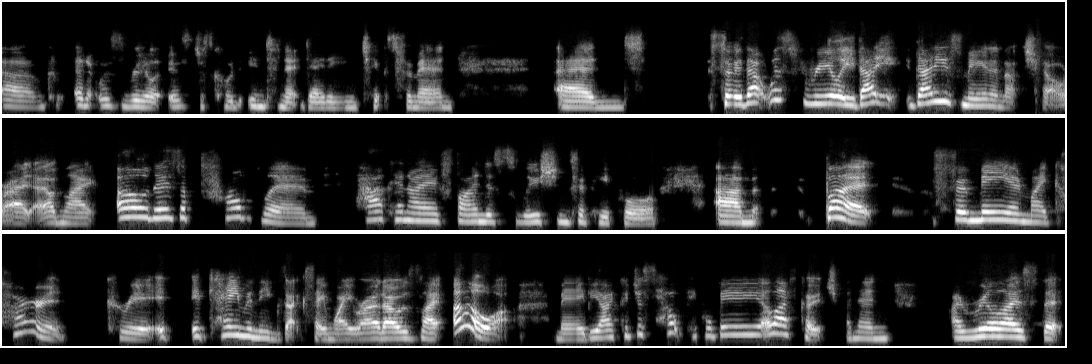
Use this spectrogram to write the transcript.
um, and it was real. It was just called Internet Dating Tips for Men, and so that was really that. That is me in a nutshell, right? I'm like, oh, there's a problem. How can I find a solution for people? Um, but for me and my current career, it, it came in the exact same way, right? I was like, oh, maybe I could just help people be a life coach. And then I realized that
